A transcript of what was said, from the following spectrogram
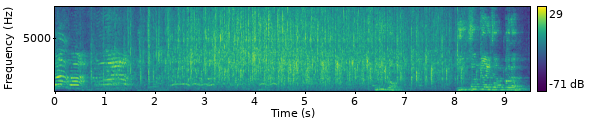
대답하라. 그리고 윤석열 정권은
